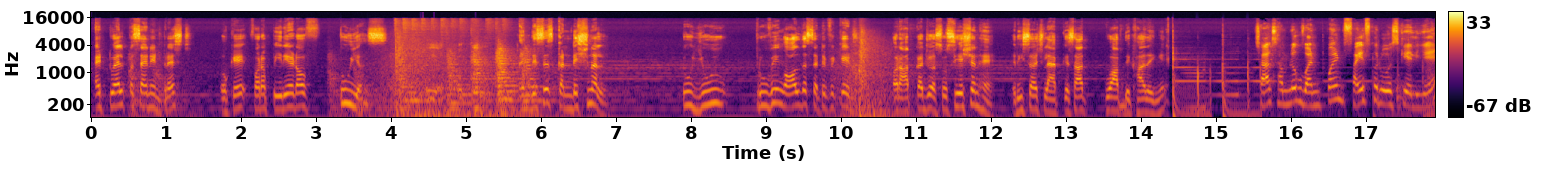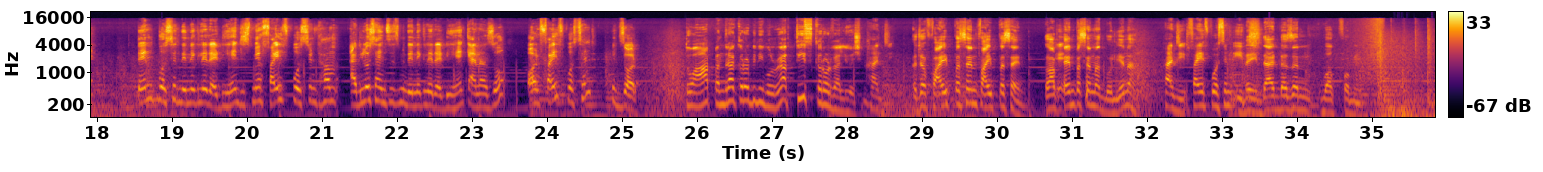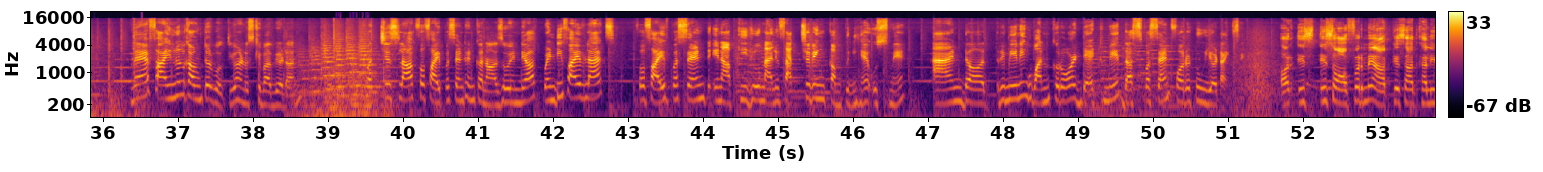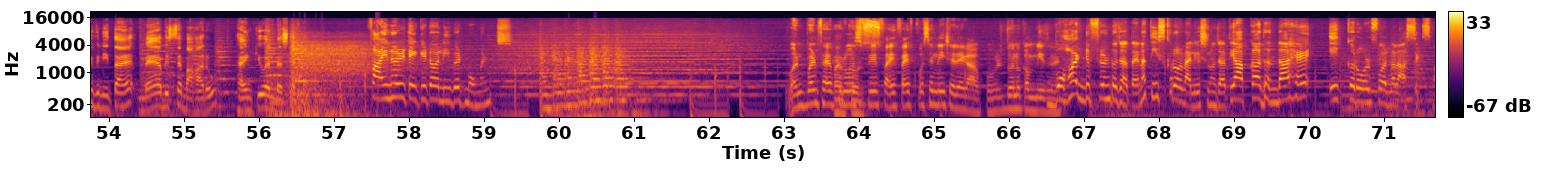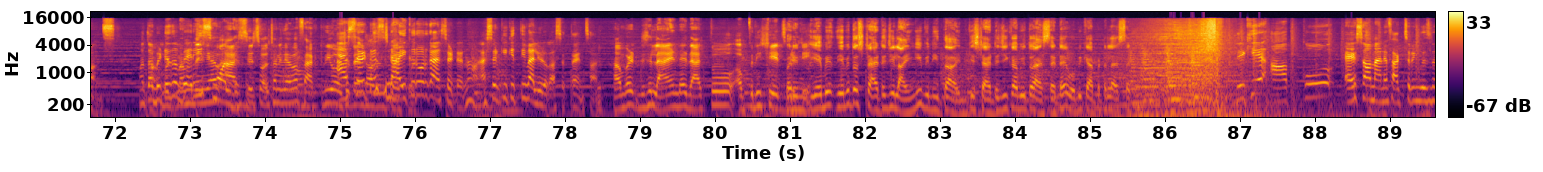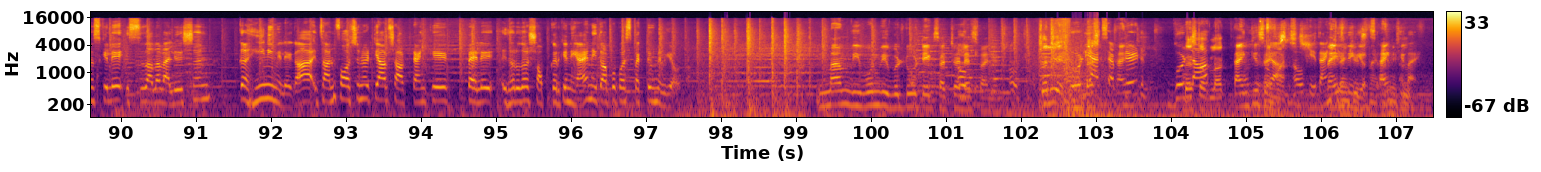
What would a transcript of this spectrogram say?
at twelve percent interest okay for a period of two years and this is conditional to you proving all the certificates और आपका जो association है रिसर्च लैब के साथ वो आप दिखा देंगे। शार्क्स हम लोग 1.5 करोड़ के लिए 10 परसेंट देने के लिए रेडी हैं जिसमें 5 परसेंट हम एग्लो साइंसेज में देने के लिए रेडी हैं कैनाजो और 5 परसेंट पिक्सॉर तो आप पंद्रह करोड़ भी नहीं बोल रहे आप तीस करोड़ वैल्यूएशन हाँ जी। अच्छा फाइव परसेंट फाइव परसेंट तो आप ए- टेन परसेंट मत बोलिए ना। हाँ जी 5 परसेंट नहीं that doesn't work for me मैं फाइनल काउंटर बोलती हूँ एंड उसके बाद भी done 25 lakh for 5 percent in Cannazo India 25 lakh for 5 percent in आपकी जो मैन्युफैक्चरिंग कंपनी है उसमें and remaining one crore debt में 10 percent for a two year time frame और इस इस ऑफ़र में आपके साथ खाली विनीता है मैं अब इससे बाहर हूँ। Thank you and best final take it और लीव इट मोमेंट्स 1.5 करोड़ पे 5 5 परसेंट नहीं चलेगा आपको दोनों कंपनीज़ में। बहुत डिफरेंट हो जाता है ना 30 करोड़ वैल्यूएशन हो जाती है। आपका धंधा है एक crore for the last six months मतलब it is a very small we have a factory also asset is. Crore का एसेट है ना। एसेट की कितनी वैल्यू लगा सकता है इंसान? हाँ बट जैसे लैंड है दैट तो अप्रिशिएट्स पर ये भी ये भी तो स्ट्रैटेजी लाएँगी विनीता। इनकी स्ट्रैटेजी का भी तो एसेट है वो भी कैपिटल एसेट है। देखिए आपको ऐसा मैन्युफैक्चरिंग बिज़नेस के लिए इससे ज़्यादा वैल्यूएशन कहीं नहीं मिलेगा। इट्स अनफॉर्चुनेट कि आप शार्क टैंक के पहले इधर उधर शॉप करके नहीं आए नहीं तो आपको पर्सपेक्टिव मिल गया होता। Ma'am we won't be able to take such a less value चलिए। Totally accepted good luck thank you so much okay thank you thank you you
